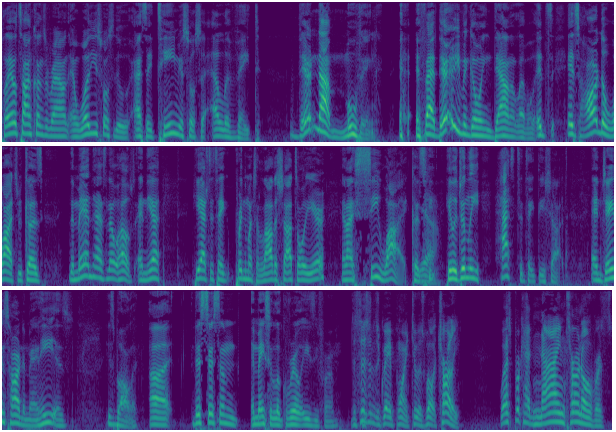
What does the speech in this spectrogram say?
Playoff time comes around, and what are you supposed to do? As a team, you're supposed to elevate. They're not moving. In fact, they're even going down a level. It's it's hard to watch because the man has no helps, and yet he has to take pretty much a lot of shots all year, and I see why because Yeah. he, he legitimately has to take these shots. And James Harden, man, he is he's balling. Uh, this system it makes it look real easy for him. The system's a great point, too, as well. Charlie, Westbrook had nine turnovers.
